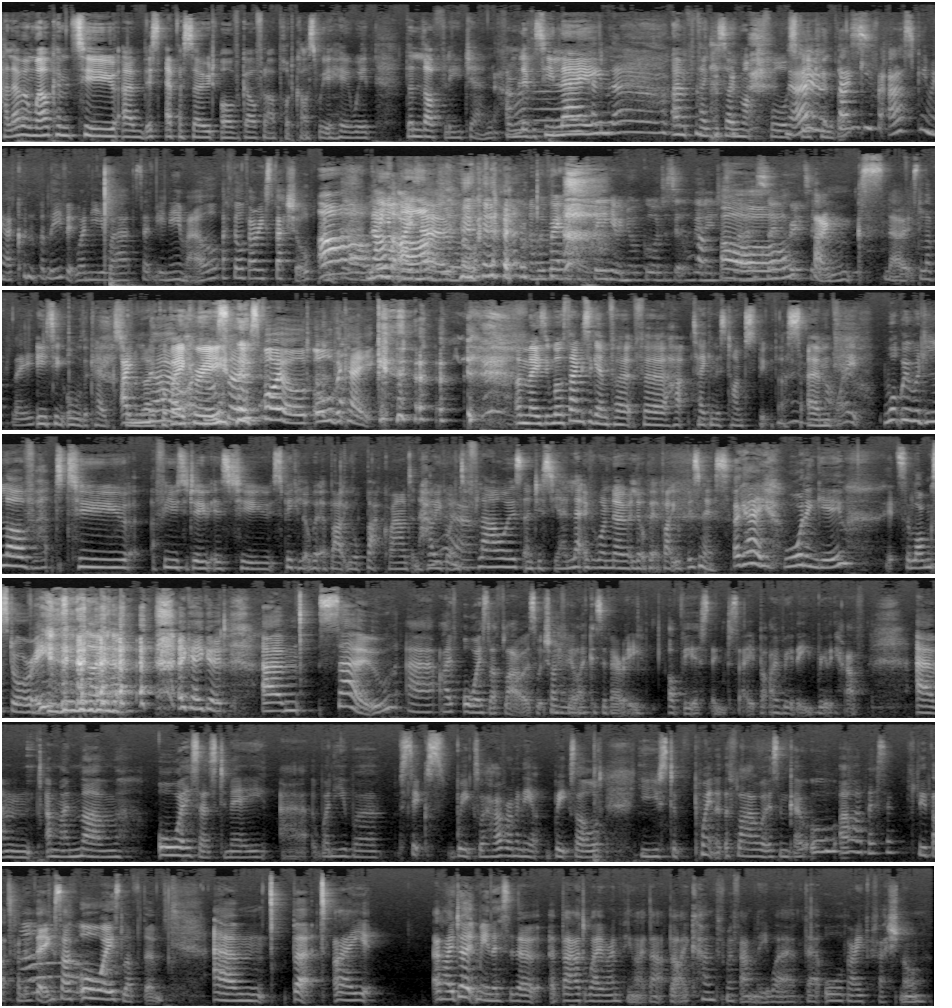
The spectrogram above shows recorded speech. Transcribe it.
Hello and welcome to um, this episode of Girl Girlflower Podcast. We are here with the lovely Jen from Hi, Liberty Lane. Hello. Um, thank you so much for no, speaking with thank us. Thank you for asking me. I couldn't believe it when you uh, sent me an email. I feel very special. Oh, now that I know. and we're very happy to be here in your gorgeous little village as well. oh, It's so pretty. thanks. No, it's lovely. Eating all the cakes I from know. the local bakery. I feel so spoiled. All the cake. Amazing. Well, thanks again for for ha- taking this time to speak with us. Um, Can't wait. what we would love to for you to do is to speak a little bit about your background and how you got into flowers, and just yeah, let everyone know a little bit about your business. Okay, warning you. It's a long story. okay, good. Um, so uh, I've always loved flowers, which I feel like is a very obvious thing to say, but I really, really have. Um, and my mum always says to me, uh, when you were six weeks or however many weeks old, you used to point at the flowers and go, "Oh, ah, they're so lovely," that kind of thing. So I've always loved them. Um, but I and I don't mean this in a, a bad way or anything like that, but I come from a family where they're all very professional.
